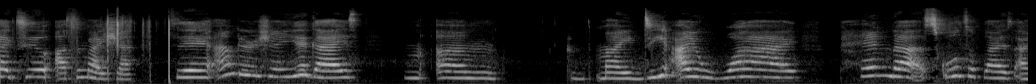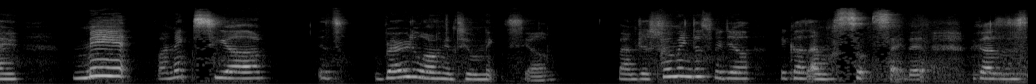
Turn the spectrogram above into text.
back to Awesome Aisha. Today I'm going to show you guys um my DIY panda school supplies I made for next year. It's very long until next year. But I'm just filming this video because I'm so excited. Because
